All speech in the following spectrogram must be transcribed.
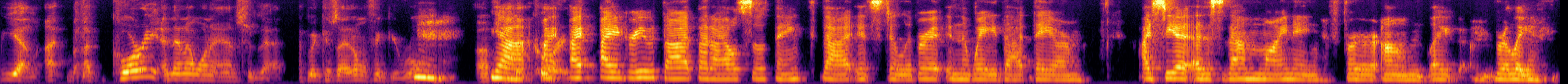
yeah, I, I, Cory, and then I want to answer that because I don't think you're wrong. Um, yeah, I, I, I agree with that, but I also think that it's deliberate in the way that they are I see it as them mining for um, like really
